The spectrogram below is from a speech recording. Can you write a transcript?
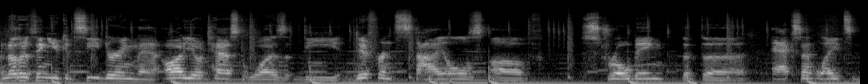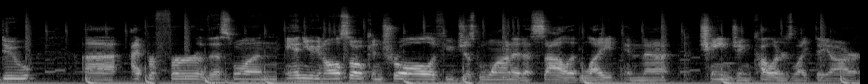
Another thing you could see during that audio test was the different styles of strobing that the accent lights do. Uh, I prefer this one. And you can also control if you just wanted a solid light and not changing colors like they are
